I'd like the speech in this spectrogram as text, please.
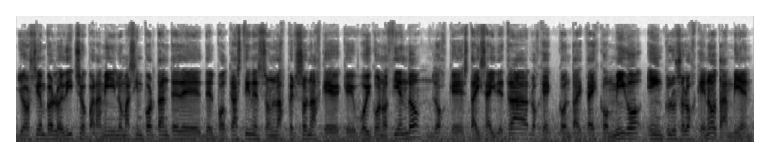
yo siempre lo he dicho, para mí lo más importante de, del podcasting son las personas que, que, voy conociendo, los que estáis ahí detrás, los que contactáis conmigo e incluso los que no también,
